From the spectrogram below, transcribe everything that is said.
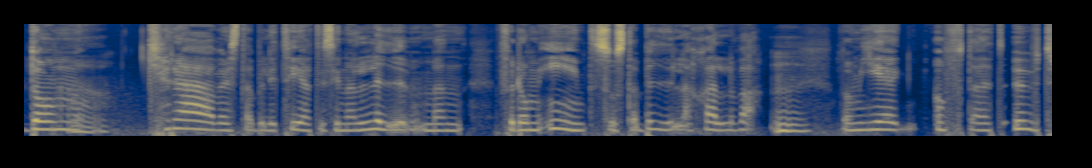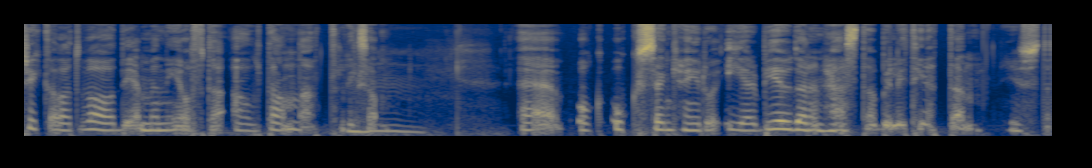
De Ja. Kräver stabilitet i sina liv men för de är inte så stabila själva. Mm. De ger ofta ett uttryck av att vara det men är ofta allt annat. Liksom. Mm. Eh, och oxen kan ju då erbjuda den här stabiliteten. Just.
